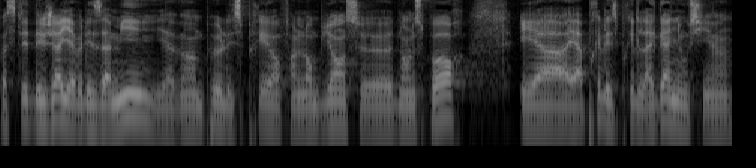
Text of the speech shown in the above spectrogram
Parce que déjà, il y avait les amis, il y avait un peu l'esprit, enfin l'ambiance euh, dans le sport, et, après l'esprit de la gagne aussi. Hein.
